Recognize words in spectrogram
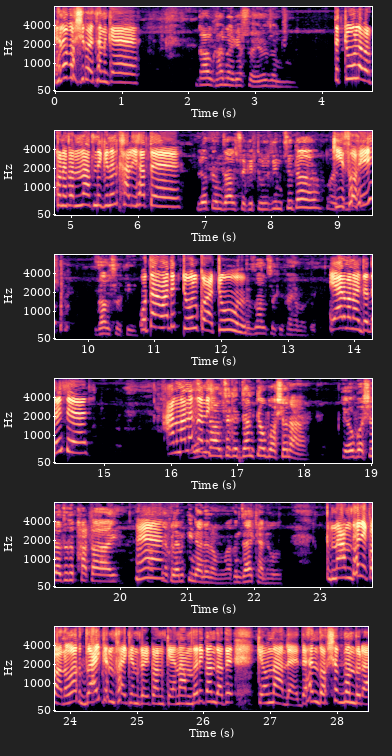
এনে বসে রয়েছেন কে গাও ঘামে গেছে ওই জন্য। তা টুল আবার কোনে পারেন না? আপনি কিনেন খালি হাতে। নতুন জল টুল কিনছি তো? কি সহি? জল ও তো আমাদের টুল কয় টুল? জল চকি খাই আমাকে? এর মানে আর মানে জানি জল চকি যান কেউ বসে না? কেউ বসে না যদি ফাটায় হ্যাঁ। আমি কিনে আনে রামু এখন যাই কেন? নাম ধরে কন ও যাই কেন ফাই কেন কই কন কে নাম ধরে কন যাতে কেউ না নেয়। দেখেন দর্শক বন্ধুরা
